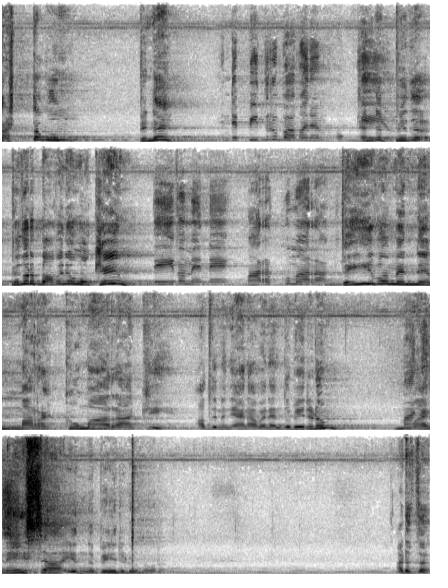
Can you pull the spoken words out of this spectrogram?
കഷ്ടവും പിന്നെ എന്റെ പിതൃഭവനം എന്റെ ഒക്കെയും പിതൃഭവനവും ഒക്കെയും ദൈവം എന്നെ മറക്കുമാറാക്കി. ദൈവം എന്നെ മറക്കുമാറാക്കി. അതിന് ഞാൻ അവൻ എന്തു പേരിടും? മനേശ എന്ന് പേരിടും എന്ന് പറഞ്ഞു. അടുത്ത്.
